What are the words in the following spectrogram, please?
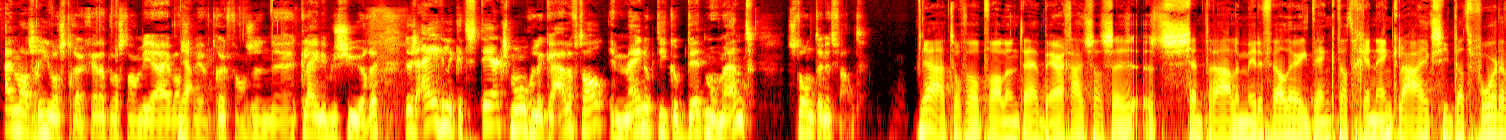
En Masri was terug. Hè? Dat was dan weer, hij was Ja. weer terug van zijn kleine blessure. Dus eigenlijk het sterkst mogelijke elftal, in mijn optiek op dit moment, stond in het veld. Ja, toch wel opvallend. Hè? Berghuis als eh, centrale middenvelder. Ik denk dat geen enkele Ajax dat voor, de,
